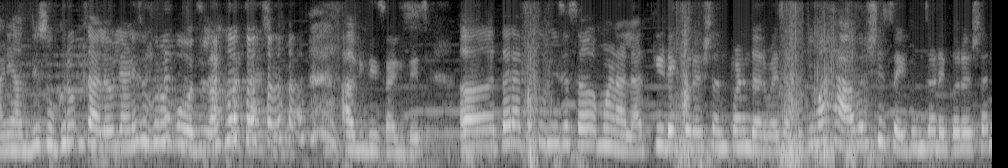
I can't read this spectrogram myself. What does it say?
आणि अगदी सुखरूप चालवली आणि सुखरूप पोहोचला. अगदीच अगदीच. तर आता तुम्ही जसं म्हणालात की डेकोरेशन पण दरवेळेस असतं किंवा ह्या वर्षीच आहे तुमचं डेकोरेशन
